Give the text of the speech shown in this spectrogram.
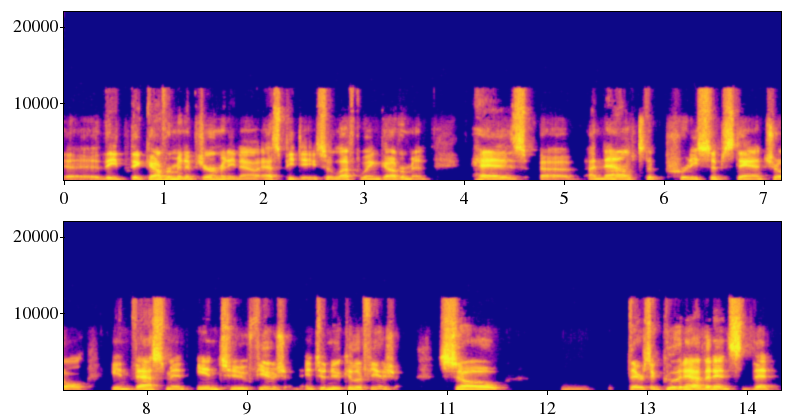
uh, the the government of Germany now, SPD, so left wing government, has uh, announced a pretty substantial investment into fusion, into nuclear fusion. So there's a good evidence that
